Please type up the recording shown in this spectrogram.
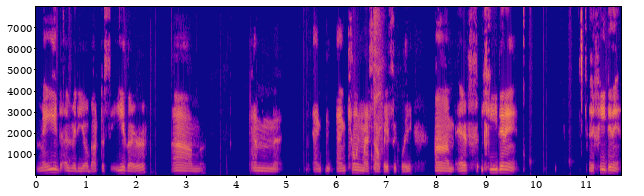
made a video about this either. Um and and and killing myself basically. Um if he didn't if he didn't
